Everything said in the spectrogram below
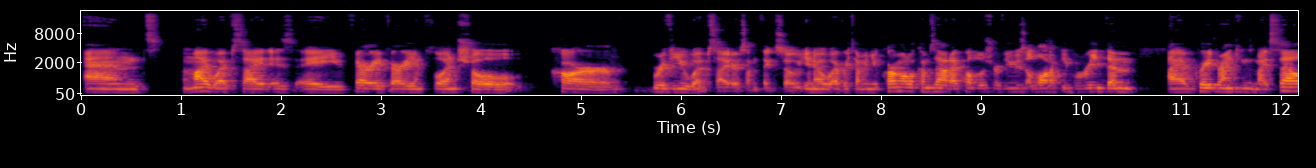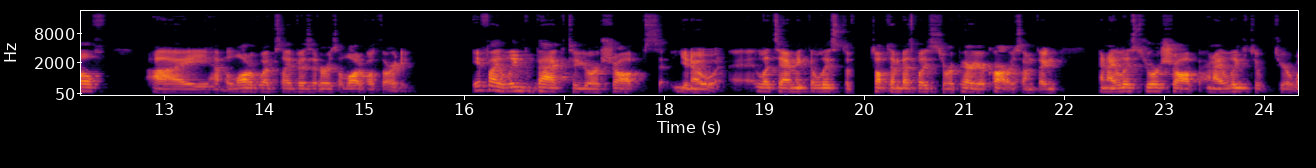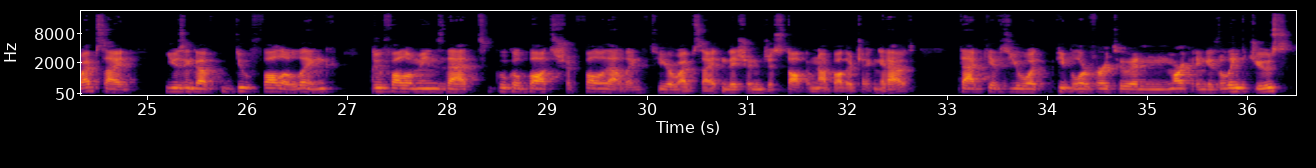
and my website is a very, very influential car review website or something. So, you know, every time a new car model comes out, I publish reviews. A lot of people read them. I have great rankings myself. I have a lot of website visitors, a lot of authority. If I link back to your shops, you know, eh, let's say I make a list of top 10 best places to repair your car or something, and I list your shop and I link to, to your website using a do follow link, do follow means that Google bots should follow that link to your website and they shouldn't just stop and not bother checking it out. That gives you what people refer to in marketing as link juice.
